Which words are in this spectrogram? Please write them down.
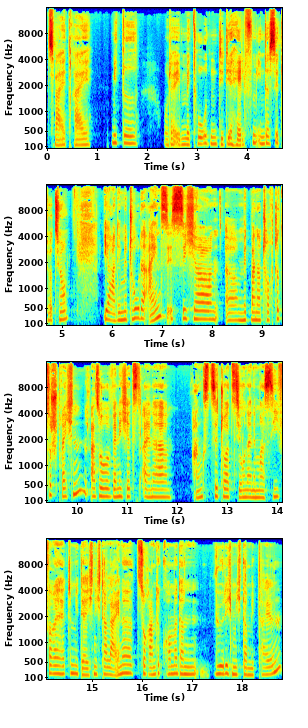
zwei, drei Mittel, oder eben Methoden, die dir helfen in der Situation? Ja, die Methode eins ist sicher, äh, mit meiner Tochter zu sprechen. Also wenn ich jetzt eine Angstsituation, eine massivere hätte, mit der ich nicht alleine zurande komme, dann würde ich mich da mitteilen,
